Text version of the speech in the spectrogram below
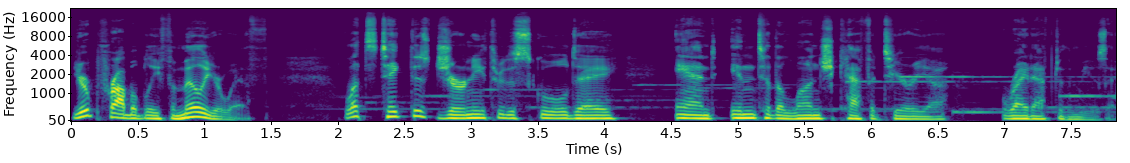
you're probably familiar with. Let's take this journey through the school day and into the lunch cafeteria right after the music.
